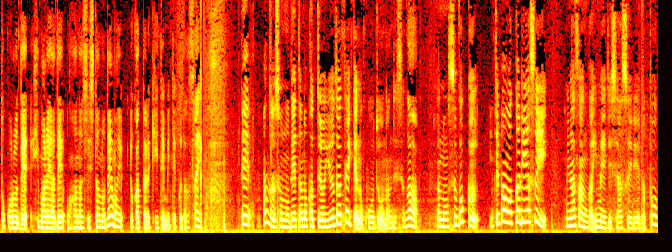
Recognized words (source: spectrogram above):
ところでヒマラヤでお話ししたので、まあ、よかったら聞いてみてください。でまずそのデータの活用ユーザー体験の向上なんですがあのすごく一番分かりやすい皆さんがイメージしやすい例だと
